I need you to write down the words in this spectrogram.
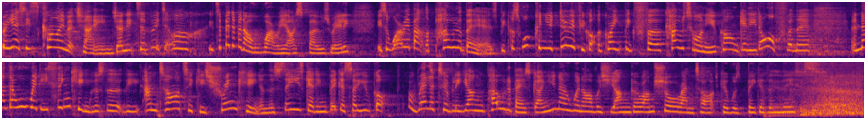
But yes, it's climate change, and it's a bit, oh, it's a bit of an old worry, I suppose. Really, it's a worry about the polar bears because what can you do if you've got a great big fur coat on? You can't get it off, and they're and now they're already thinking because the, the Antarctic is shrinking and the sea's getting bigger. So you've got relatively young polar bears going. You know, when I was younger, I'm sure Antarctica was bigger than this.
